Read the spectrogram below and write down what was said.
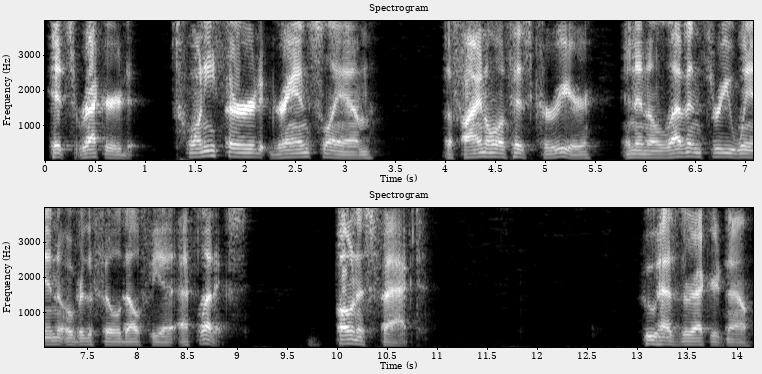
hits record 23rd Grand Slam, the final of his career, in an 11-3 win over the Philadelphia Athletics. Bonus fact. Who has the record now?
